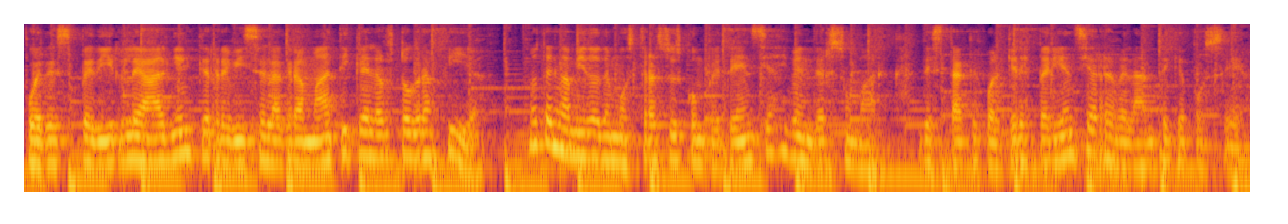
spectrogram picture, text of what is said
Puedes pedirle a alguien que revise la gramática y la ortografía. No tenga miedo de mostrar sus competencias y vender su marca. Destaque cualquier experiencia revelante que posea.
